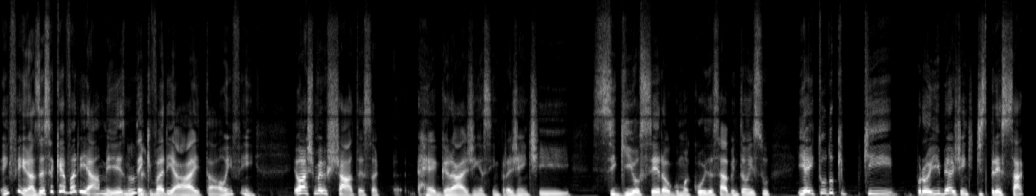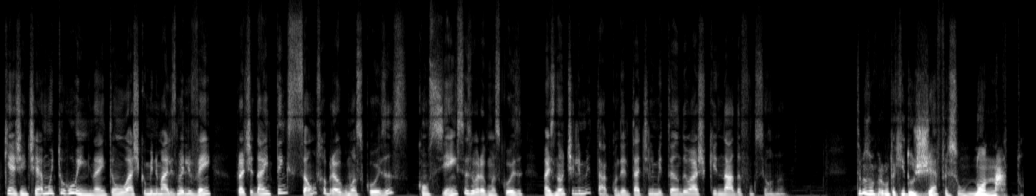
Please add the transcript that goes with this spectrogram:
Enfim, às vezes você quer variar mesmo, Ah, tem é. que variar e tal, enfim. Eu acho meio chato essa eh, regragem, assim, pra gente seguir ou ser alguma coisa, sabe? Então isso. E aí tudo que, que proíbe a gente de expressar quem a gente é é muito ruim, né? Então eu acho que o minimalismo ele vem pra te dar intenção sobre algumas coisas, consciência sobre algumas coisas, mas não te limitar. Quando ele tá te limitando, eu acho que nada funciona. Temos uma pergunta aqui do Jefferson Nonato.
